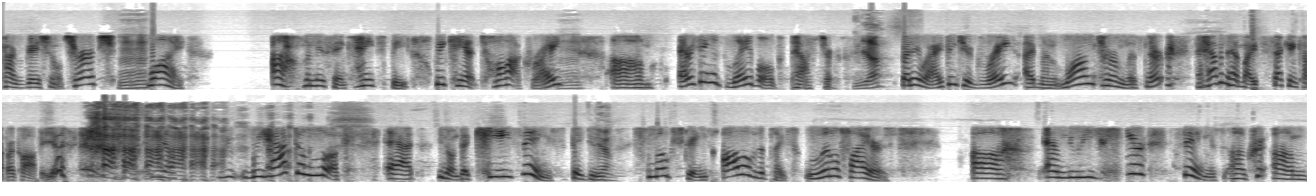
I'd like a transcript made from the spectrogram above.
congregational church. Mm-hmm. Why? Oh, let me think. Hate speech. We can't talk, right? Mm-hmm. Um, everything is labeled, Pastor. Yeah. But anyway, I think you're great. I'm a long-term listener. I haven't had my second cup of coffee yet. you know, we have to look at you know the key things they do. Yeah. Smoke screens all over the place, little fires, uh, and we hear things. Uh, um,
